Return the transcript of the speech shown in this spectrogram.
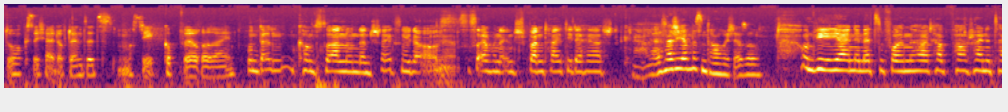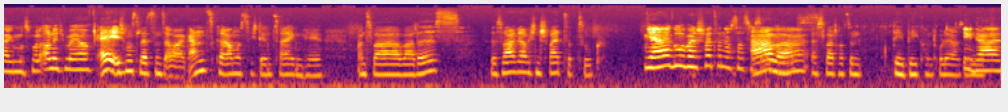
du hockst dich halt auf deinen Sitz, machst die Kopfhörer rein. Und dann kommst du an und dann steigst du wieder aus. Ja. Es ist einfach eine Entspanntheit, die da herrscht. Klar, das ist natürlich auch ein bisschen traurig. Also, Und wie ihr ja in den letzten Folgen gehört habt, Fahrscheine zeigen muss man auch nicht mehr. ey, ich muss letztens aber ganz klar, musste ich den zeigen, hey. Und zwar war das, das war, glaube ich, ein Schweizer Zug. Ja, gut, bei Schweizern ist das was Aber anderes. es war trotzdem DB-Kontrolleur. Also Egal,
